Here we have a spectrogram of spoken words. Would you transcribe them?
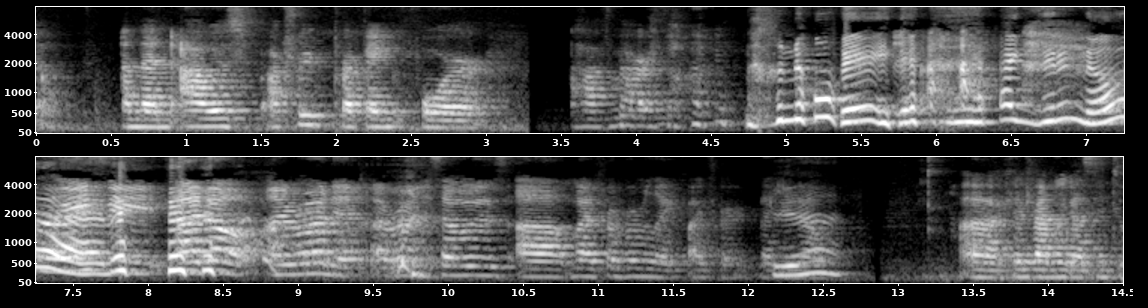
no. And then I was actually prepping for a half marathon. no way. I didn't know that. Crazy. I know. I run it. I run it. So it was uh, my friend from like Pfeiffer. That you know. Yeah. Uh, her family goes into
